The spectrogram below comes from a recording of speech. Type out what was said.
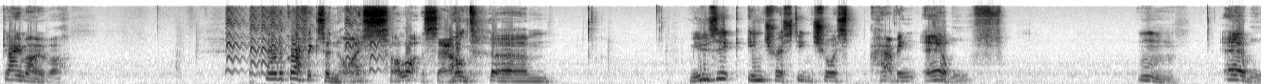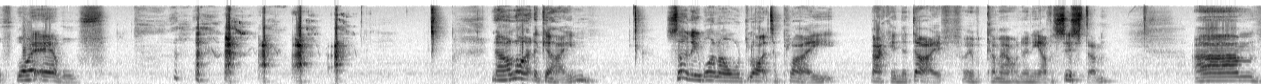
Game over. Now the graphics are nice. I like the sound. Um, music, interesting choice having Airwolf. Hmm. Airwolf. Why Airwolf? now I like the game. Certainly one I would like to play back in the day if it come out on any other system. Um,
